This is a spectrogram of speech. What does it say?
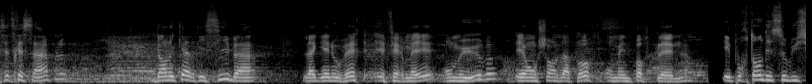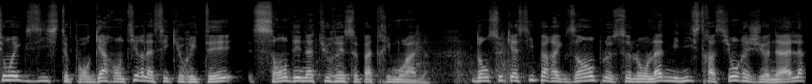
C'est très simple. Dans le cadre ici, ben, la gaine ouverte est fermée, on mure et on change la porte, on met une porte pleine. Et pourtant, des solutions existent pour garantir la sécurité sans dénaturer ce patrimoine. Dans ce cas-ci, par exemple, selon l'administration régionale,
